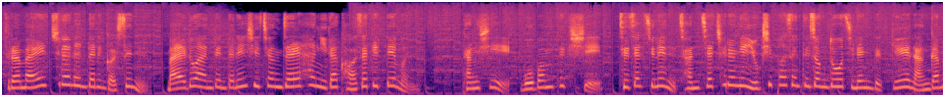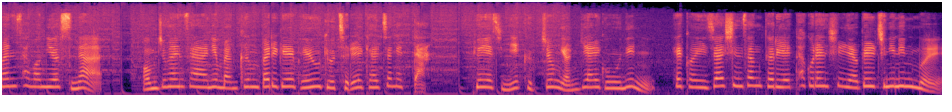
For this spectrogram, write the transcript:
드라마에 출연한다는 것은 말도 안 된다는 시청자의 항의가 거셌기 때문. 당시 모범 택시 제작진은 전체 촬영의 60% 정도 진행됐기에 난감한 상황이었으나 엄중한 사안인 만큼 빠르게 배우 교체를 결정했다. 표예진이 극중 연기할 고우는 해커이자 신상털이의 탁월한 실력을 지닌 인물.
